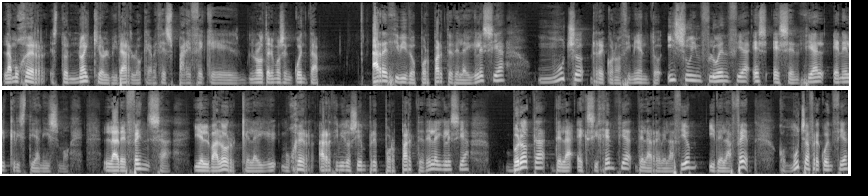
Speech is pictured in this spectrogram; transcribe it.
La mujer, esto no hay que olvidarlo, que a veces parece que no lo tenemos en cuenta, ha recibido por parte de la Iglesia mucho reconocimiento y su influencia es esencial en el cristianismo. La defensa y el valor que la mujer ha recibido siempre por parte de la Iglesia brota de la exigencia de la revelación y de la fe. Con mucha frecuencia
